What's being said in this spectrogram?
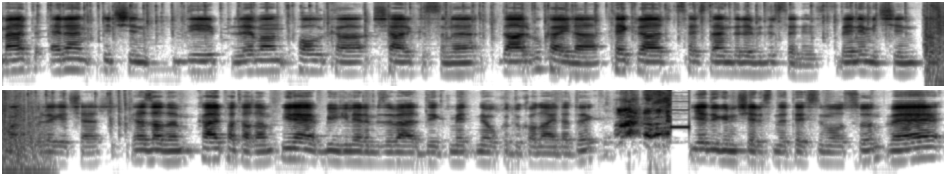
Mert Eren için deyip Levan Polka şarkısını darbukayla tekrar seslendirebilirseniz benim için çok makbule geçer. Yazalım, kalp atalım. Yine bilgilerimizi verdik, metni okuduk, onayladık. 7 gün içerisinde teslim olsun. Ve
